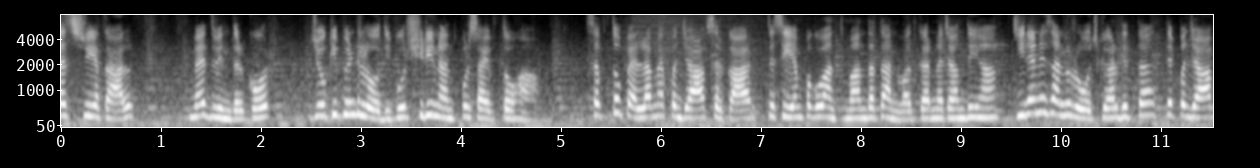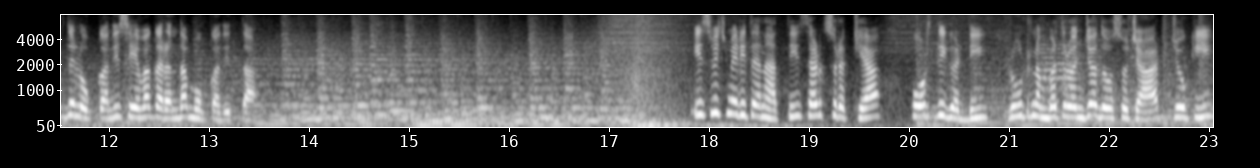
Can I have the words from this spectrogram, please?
ਸਤਿ ਸ਼੍ਰੀ ਅਕਾਲ। ਮੈਂ ਦਵਿੰਦਰ ਕੌਰ, ਜੋ ਕਿ ਪਿੰਡ ਲੋਦੀਪੁਰ, ਸ਼੍ਰੀ ਅਨੰਦਪੁਰ ਸਾਹਿਬ ਤੋਂ ਹਾਂ। ਸਭ ਤੋਂ ਪਹਿਲਾਂ ਮੈਂ ਪੰਜਾਬ ਸਰਕਾਰ ਤੇ ਸੀਐਮ ਭਗਵੰਤ ਮਾਨ ਦਾ ਧੰਨਵਾਦ ਕਰਨਾ ਚਾਹੁੰਦੀ ਹਾਂ, ਜਿਨ੍ਹਾਂ ਨੇ ਸਾਨੂੰ ਰੋਜ਼ਗਾਰ ਦਿੱਤਾ ਤੇ ਪੰਜਾਬ ਦੇ ਲੋਕਾਂ ਦੀ ਸੇਵਾ ਕਰਨ ਦਾ ਮੌਕਾ ਦਿੱਤਾ। ਇਸ ਵਿੱਚ ਮੇਰੀ ਤੈਨਾਤੀ ਸੜਕ ਸੁਰੱਖਿਆ, ਫੋਰਸ ਦੀ ਗੱਡੀ, ਰੂਟ ਨੰਬਰ 53204 ਜੋ ਕਿ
